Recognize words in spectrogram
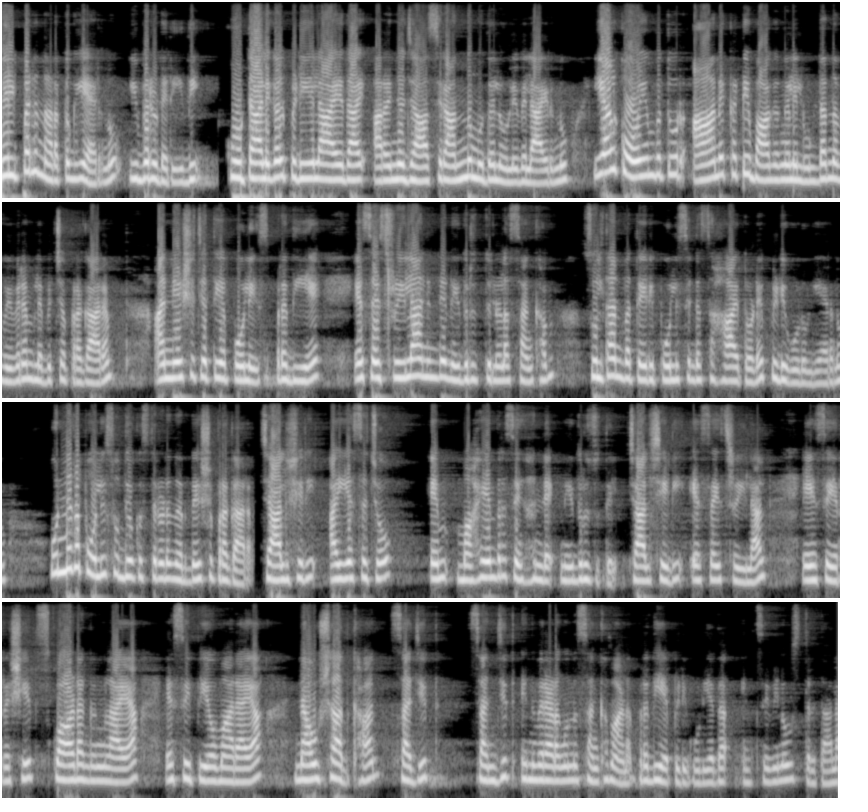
വിൽപ്പന നടത്തുകയായിരുന്നു ഇവരുടെ രീതി. കൂട്ടാളികൾ പിടിയിലായതായി അറിഞ്ഞ ജാസിർ അന്നു മുതൽ ഒളിവിലായിരുന്നു. ഇയാൾ കോയമ്പത്തൂർ ആനക്കട്ടി ഭാഗങ്ങളിൽ ഉണ്ടെന്ന വിവരം ലഭിച്ച പ്രകാരം അന്വേഷിച്ചെത്തിയ പോലീസ് പ്രതിയെ എസ്. ഐ ശ്രീലാലിന്റെ നേതൃത്വത്തിലുള്ള സംഘം സുൽത്താൻ ബത്തേരി പോലീസിന്റെ സഹായത്തോടെ പിടികൂടുകയായിരുന്നു. ഉന്നത പോലീസ് ഉദ്യോഗസ്ഥരുടെ നിർദ്ദേശപ്രകാരം Chalissery I S HO M Mahendra സിംഹന്റെ നേതൃത്വത്തിൽ Chalissery S I Sreelal S I Rasheed squad അംഗങ്ങളായ എസ് സി പി ഒമാരായ നൌഷാദ് ഖാൻ സജിത് സഞ്ജിത് എന്നിവരടങ്ങുന്ന സംഘമാണ് പ്രതിയെ പിടികൂടിയത്. N C Vinod Thrithala.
